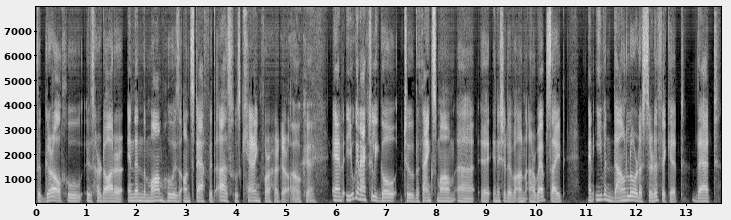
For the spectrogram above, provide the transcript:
the girl who is her daughter, and then the mom who is on staff with us who's caring for her girl. Okay. And you can actually go to the Thanks Mom uh, uh initiative on our website and even download a certificate that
